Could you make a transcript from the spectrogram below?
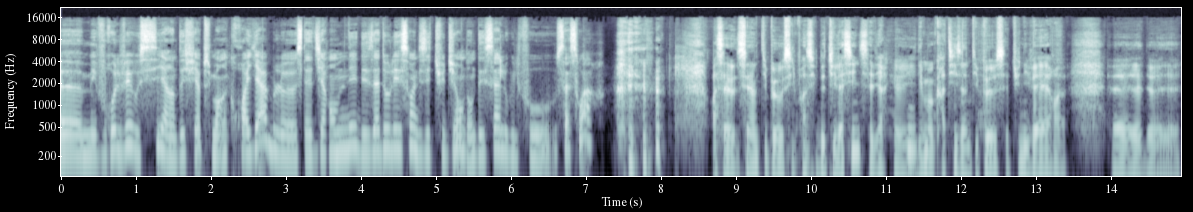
euh, mais vous relevez aussi un défi absolument incroyable, euh, c'est-à-dire emmener des adolescents et des étudiants dans des salles où il faut s'asseoir. Ah, c'est un petit peu aussi le principe de Tilacine, c'est-à-dire qu'il Mm. démocratise un petit peu cet univers euh, de,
